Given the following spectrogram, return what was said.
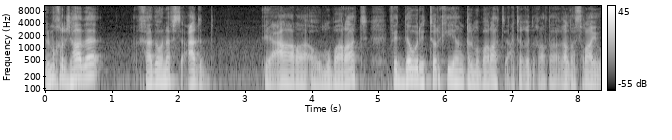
المخرج هذا خذوه نفس عقد إعارة أو مباراة. في الدوري التركي ينقل مباراة أعتقد غلطة سراي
